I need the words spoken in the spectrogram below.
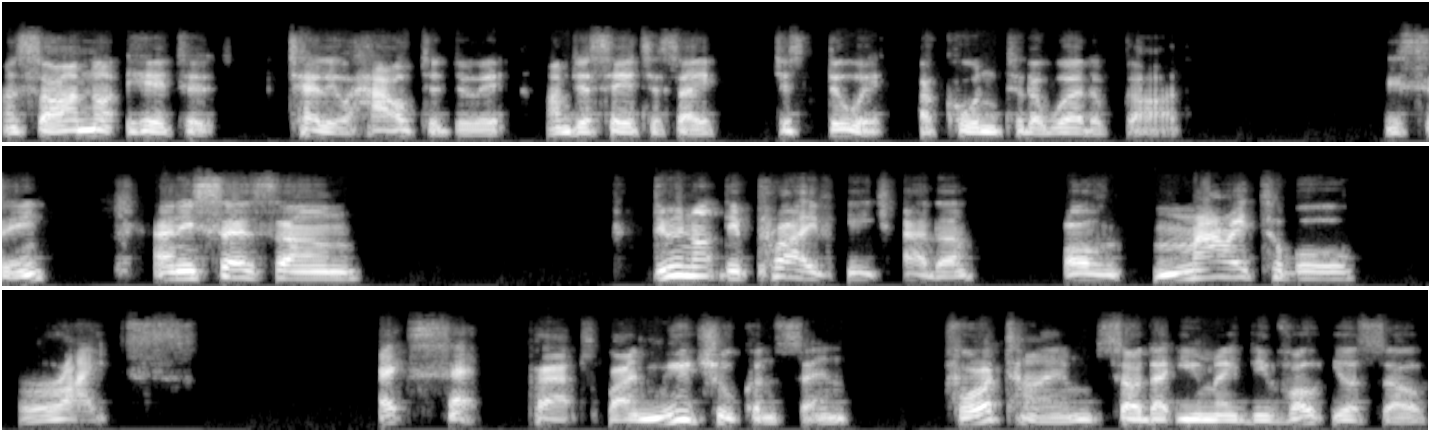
And so I'm not here to tell you how to do it. I'm just here to say, just do it according to the word of God you see. And he says, um, do not deprive each other of maritable rights, except perhaps by mutual consent for a time, so that you may devote yourself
